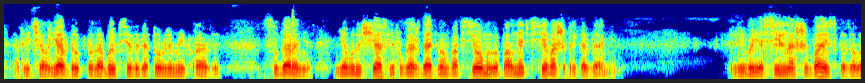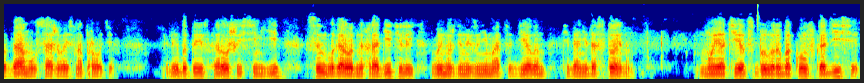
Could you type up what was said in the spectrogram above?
— отвечал я, вдруг позабыв все заготовленные фразы, — Сударыня, я буду счастлив угождать вам во всем и выполнять все ваши приказания. Либо я сильно ошибаюсь, сказала дама, усаживаясь напротив, либо ты из хорошей семьи, сын благородных родителей, вынужденный заниматься делом, тебя недостойным. Мой отец был рыбаком в Кадисе,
